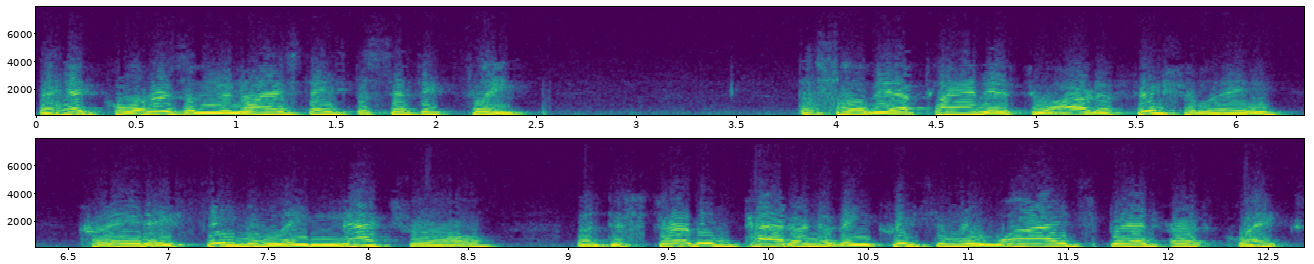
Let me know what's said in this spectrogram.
the headquarters of the United States Pacific Fleet. The Soviet plan is to artificially create a seemingly natural but disturbing pattern of increasingly widespread earthquakes,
